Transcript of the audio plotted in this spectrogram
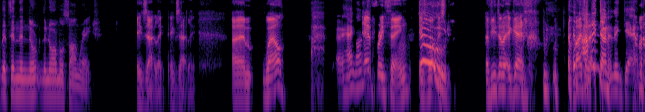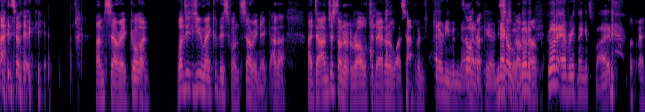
that's in the the normal song range? Exactly. Exactly. Um. Well, Uh, hang on, everything is what this. dude. Have you done it again? Have I done I it done it again? Have I done it again? I'm sorry. Go on. What did you make of this one? Sorry, Nick. I'm a, I don't, I'm just on a roll today. I don't know what's happened. I don't even know. I don't care. Next one. gone Go to wrong. go to everything. It's fine. Okay.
